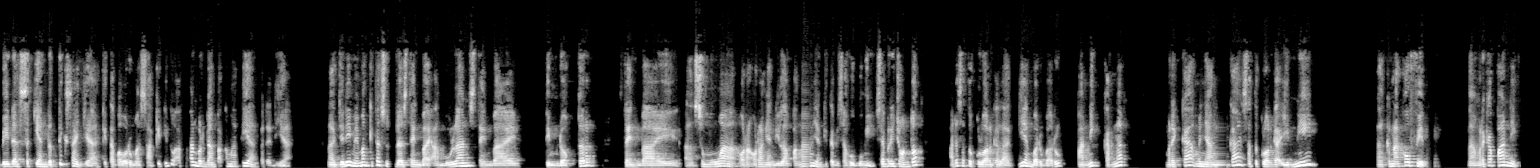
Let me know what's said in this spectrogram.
beda sekian detik saja kita bawa rumah sakit itu akan berdampak kematian pada dia. Nah, jadi memang kita sudah standby ambulans, standby tim dokter, standby uh, semua orang-orang yang di lapangan yang kita bisa hubungi. Saya beri contoh, ada satu keluarga lagi yang baru-baru panik karena mereka menyangka satu keluarga ini uh, kena COVID. Nah, mereka panik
